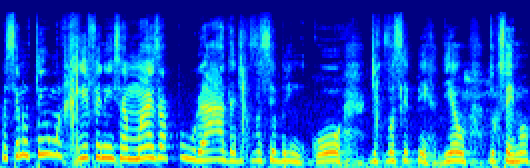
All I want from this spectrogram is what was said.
Mas você não tem uma referência mais apurada de que você brincou, de que você perdeu, do que seu irmão.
